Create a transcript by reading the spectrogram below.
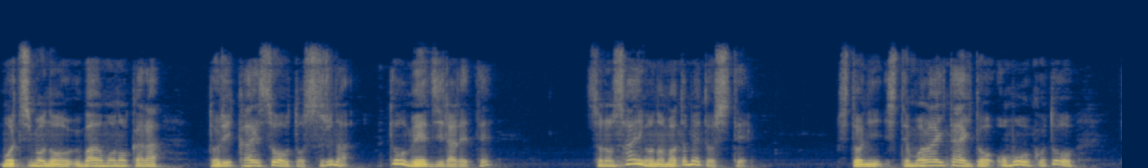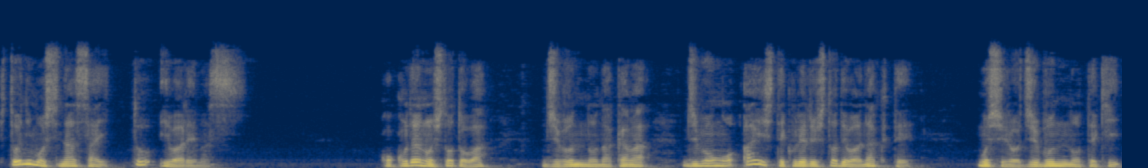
持ち物を奪う者から取り返そうとするなと命じられて、その最後のまとめとして、人にしてもらいたいと思うことを人にもしなさいと言われます。ここでの人とは、自分の仲間、自分を愛してくれる人ではなくて、むしろ自分の敵、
